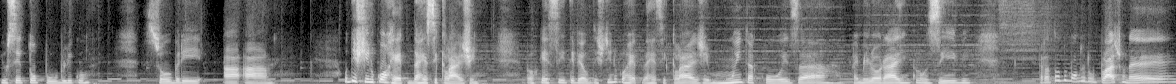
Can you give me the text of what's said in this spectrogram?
e o setor público sobre a, a, o destino correto da reciclagem. Porque se tiver o destino correto da reciclagem, muita coisa vai melhorar, inclusive para todo mundo do plástico, né?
